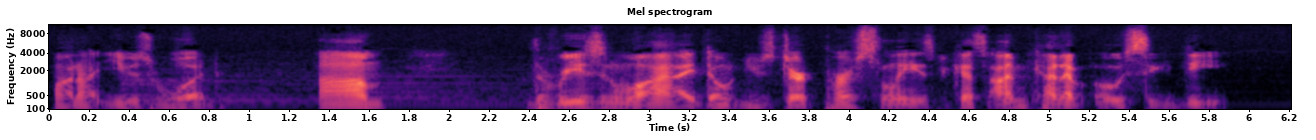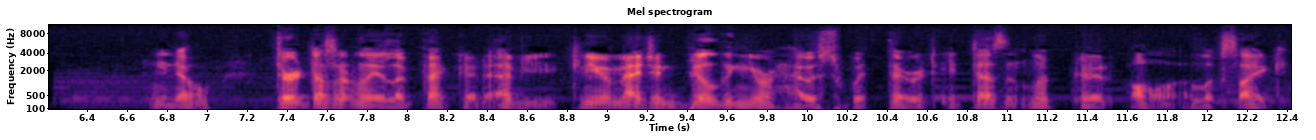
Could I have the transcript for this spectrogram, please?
Why not use wood? Um, the reason why I don't use dirt personally is because I'm kind of OCD. You know, dirt doesn't really look that good. You, can you imagine building your house with dirt? It doesn't look good at all. It looks like,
